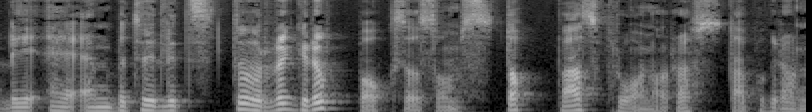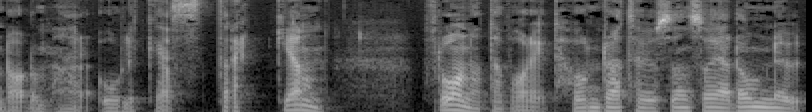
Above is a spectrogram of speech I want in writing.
det är en betydligt större grupp också som stoppas från att rösta på grund av de här olika strecken. Från att ha varit 100 000 så är de nu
